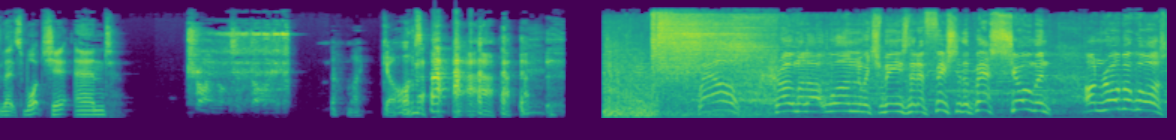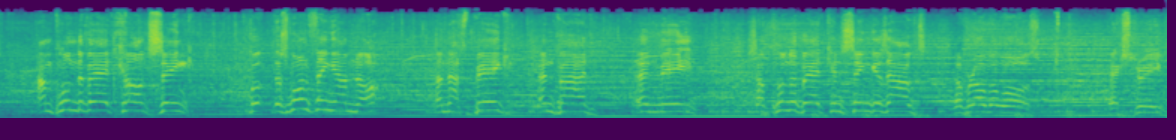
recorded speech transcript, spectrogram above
Let's watch it and Oh my god. Well, Chromalot won, which means that a fish are the best showman on Robot Wars, and Plunderbird can't sink. But there's one thing I'm not, and that's big and bad and mean. So Plunderbird can sing us out of Robot Wars. Extreme,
